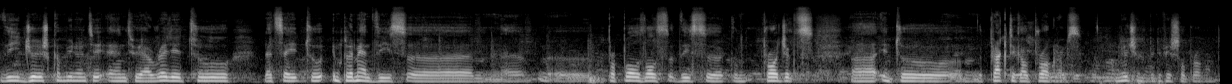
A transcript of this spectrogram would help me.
the Jewish community, and we are ready to, let's say, to implement these uh, uh, proposals, these uh, con- projects uh, into um, practical programs, mutually beneficial programs.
